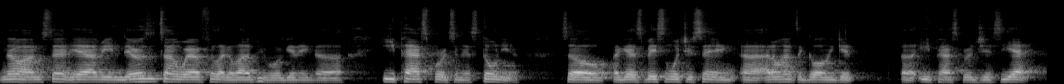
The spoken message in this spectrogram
No, I understand. Yeah, I mean, there was a time where I feel like a lot of people were getting uh, e-passports in Estonia. So I guess based on what you're saying, uh, I don't have to go and get uh, e-passport just yet.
